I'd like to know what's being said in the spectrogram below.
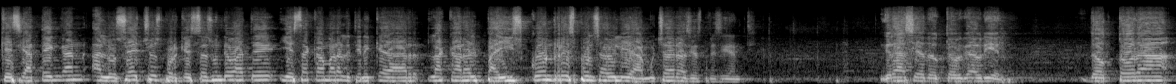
que se atengan a los hechos porque este es un debate y esta Cámara le tiene que dar la cara al país con responsabilidad. Muchas gracias, presidente. Gracias, doctor Gabriel. Doctora,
